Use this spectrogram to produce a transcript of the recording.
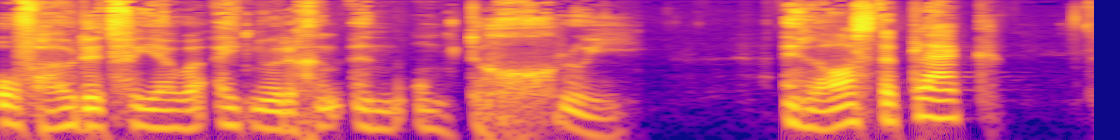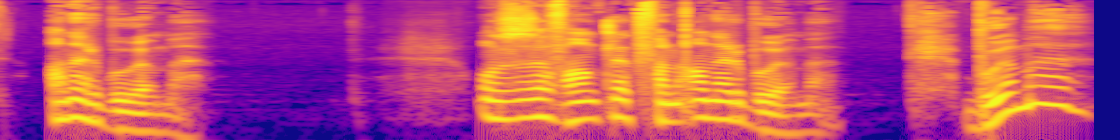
of hou dit vir jou 'n uitnodiging in om te groei? En laaste plek ander bome. Ons is afhanklik van ander bome. Bome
